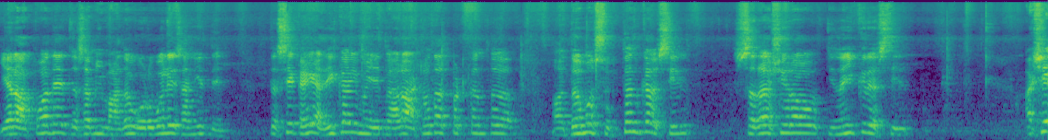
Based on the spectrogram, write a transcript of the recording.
याला अपवाद आहेत जसं मी माधव गोडबोले सांगितले तसे काही अधिकारी म्हणजे मला आठवतात पटकन तर दम सुक्तनकर असतील सदाशिवराव तिनईकरे असतील. असे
